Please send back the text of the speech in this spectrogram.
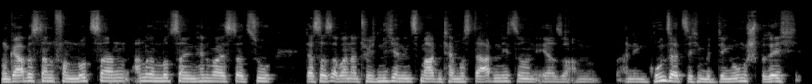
Nun gab es dann von Nutzern, anderen Nutzern den Hinweis dazu, dass das aber natürlich nicht an den smarten Thermostaten liegt, sondern eher so am, an den grundsätzlichen Bedingungen, sprich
